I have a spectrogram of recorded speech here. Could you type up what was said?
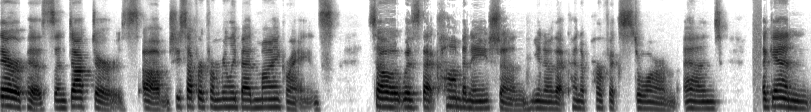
therapists and doctors um, she suffered from really bad migraines. So it was that combination you know that kind of perfect storm and again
